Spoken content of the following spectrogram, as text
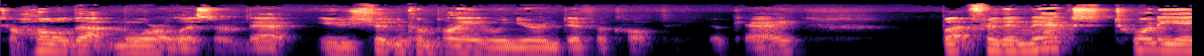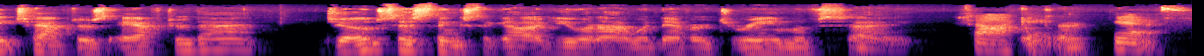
to hold up moralism that you shouldn't complain when you're in difficulty. Okay. But for the next 28 chapters after that, Job says things to God you and I would never dream of saying. Shocking. Okay? Yes.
